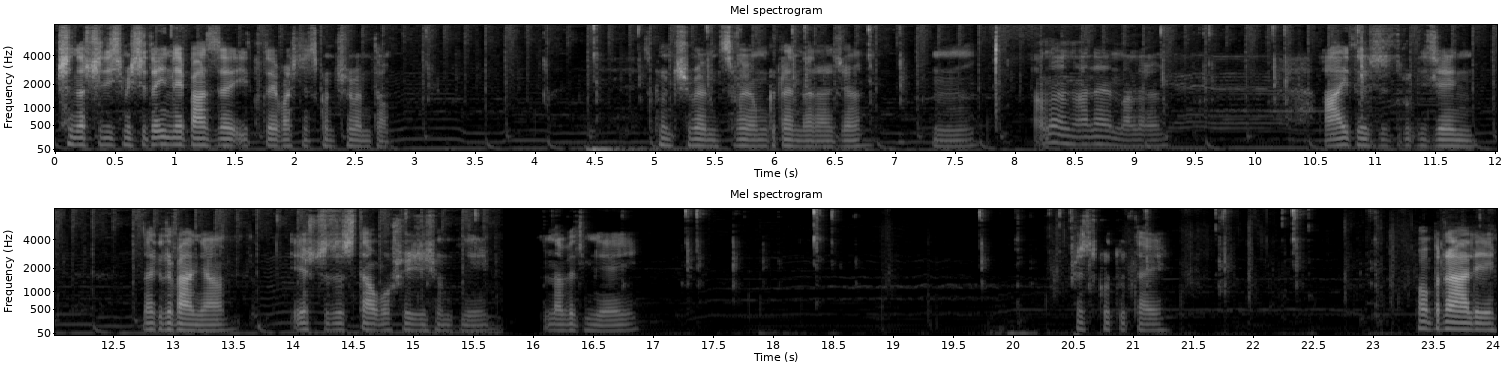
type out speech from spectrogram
przenosiliśmy się do innej bazy i tutaj właśnie skończyłem to skończyłem swoją grę na razie. Mm. Ale, ale, ale. A i to jest drugi dzień nagrywania. Jeszcze zostało 60 dni. Nawet mniej. Wszystko tutaj pobrali.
